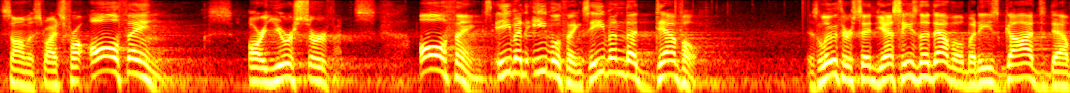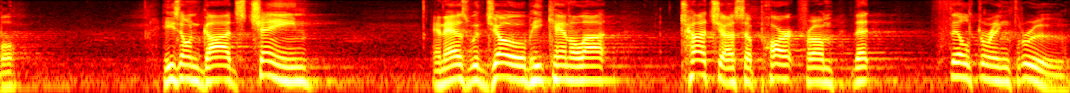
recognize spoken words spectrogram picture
psalmist writes, for all things are your servants. All things, even evil things, even the devil as Luther said, yes, he's the devil, but he's God's devil. He's on God's chain. And as with Job, he can't cannot touch us apart from that filtering through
